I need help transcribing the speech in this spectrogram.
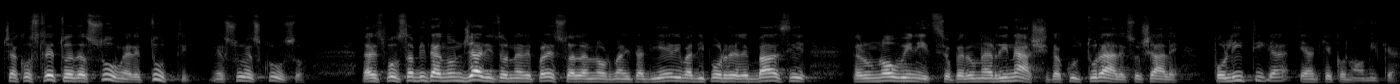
Ci ha costretto ad assumere tutti, nessuno escluso, la responsabilità non già di tornare presto alla normalità di ieri, ma di porre le basi per un nuovo inizio, per una rinascita culturale, sociale, politica e anche economica.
